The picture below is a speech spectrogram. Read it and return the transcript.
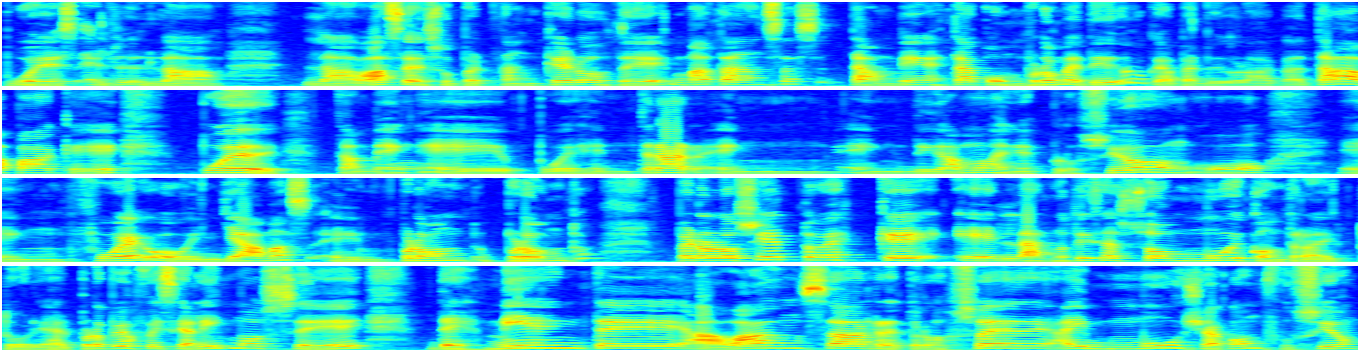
pues la, la, base de supertanqueros de Matanzas también está comprometido, que ha perdido la tapa, que puede también eh, pues entrar en, en, digamos en explosión o en fuego o en llamas en pronto, pronto pero lo cierto es que eh, las noticias son muy contradictorias. El propio oficialismo se desmiente, avanza, retrocede, hay mucha confusión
